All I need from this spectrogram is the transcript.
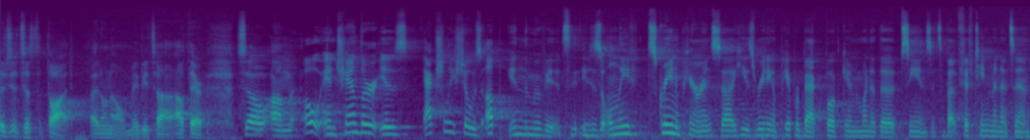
It's just, just a thought. I don't know. Maybe it's uh, out there. So, um, Oh, and Chandler is actually shows up in the movie. It's his only screen appearance. Uh, he's reading a paperback book in one of the scenes. It's about 15 minutes in.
